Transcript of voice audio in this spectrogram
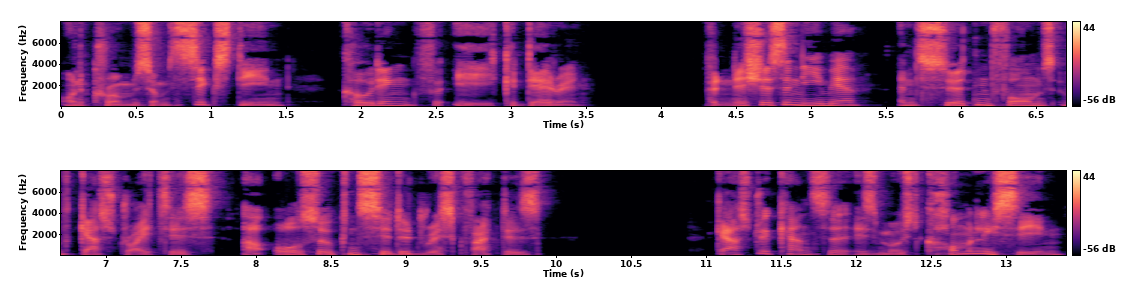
on chromosome 16 coding for E. cadherin. Pernicious anemia and certain forms of gastritis are also considered risk factors. Gastric cancer is most commonly seen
